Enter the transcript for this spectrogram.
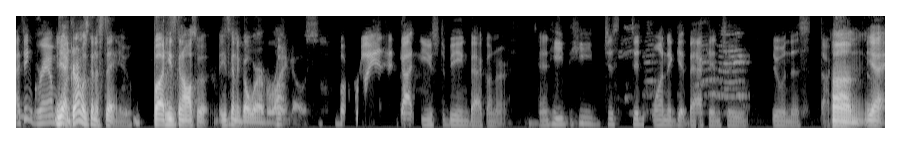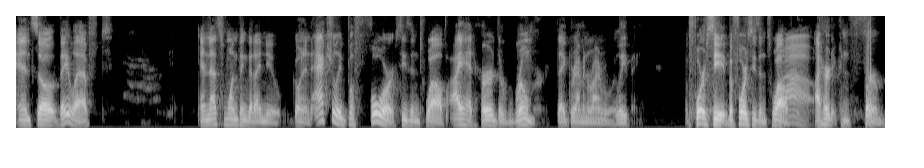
I think Graham. Yeah, Graham was gonna stay. But he's gonna also he's gonna go wherever Ryan goes. but Ryan had gotten used to being back on Earth, and he he just didn't want to get back into doing this. Um, yeah, and so they left, and that's one thing that I knew going in. Actually, before season twelve, I had heard the rumor that Graham and Ryan were leaving. Before see before season twelve, wow. I heard it confirmed.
